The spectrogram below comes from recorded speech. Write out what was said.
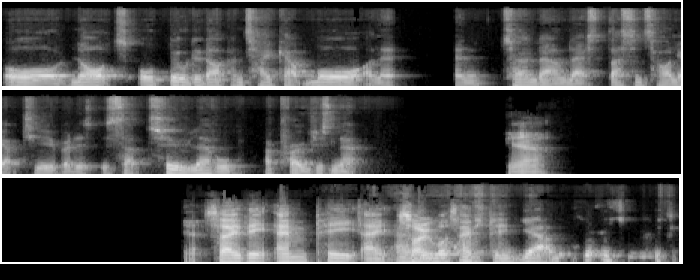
or not, or build it up and take out more and then and turn down less, that's entirely up to you. But it's, it's that two level approach, isn't it? Yeah. Yeah. So the MPA. And sorry, what's question? MP? Yeah. It's, it's, yeah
